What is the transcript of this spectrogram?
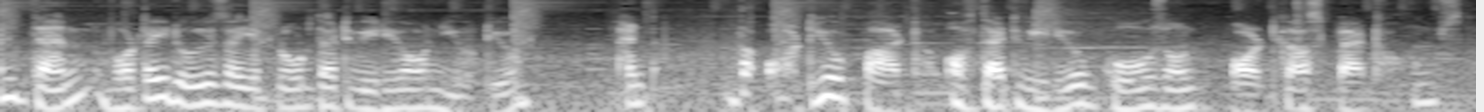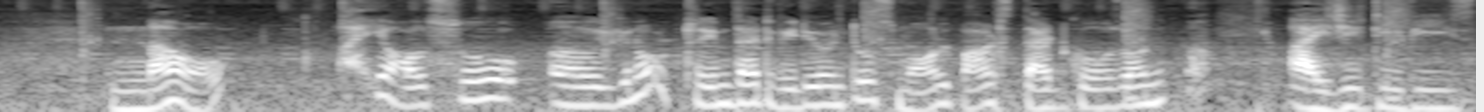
and then what i do is i upload that video on youtube and the audio part of that video goes on podcast platforms. Now i also uh, you know trim that video into small parts that goes on igtvs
